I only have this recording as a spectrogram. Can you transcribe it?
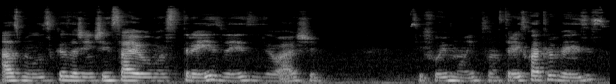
as músicas. A gente ensaiou umas três vezes, eu acho. Se foi muito, umas três, quatro vezes.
